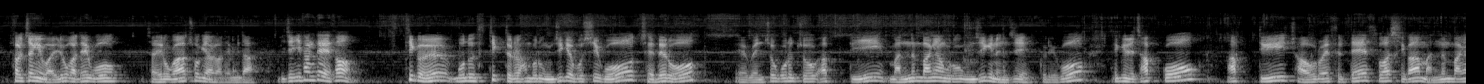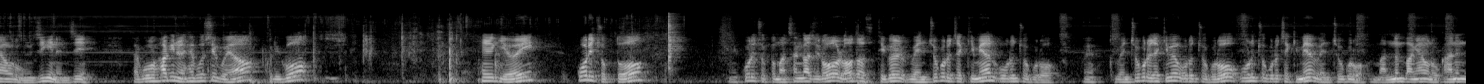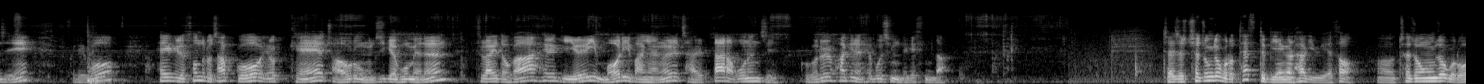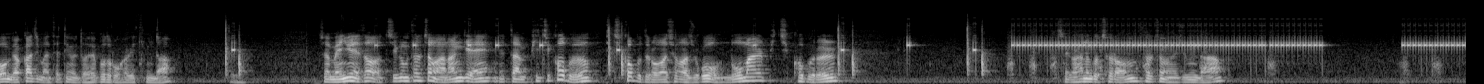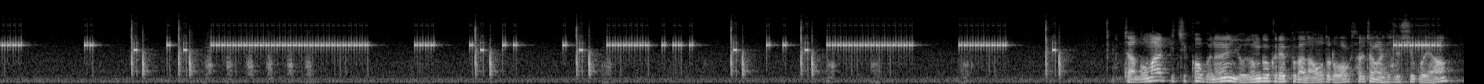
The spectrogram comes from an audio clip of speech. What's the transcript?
설정이 완료가 되고 자이로가 초기화가 됩니다. 이제 이 상태에서 스틱을 모든 스틱들을 한번 움직여 보시고 제대로 예, 왼쪽 오른쪽 앞뒤 맞는 방향으로 움직이는지 그리고 헬기를 잡고 앞뒤 좌우로 했을 때 swash가 맞는 방향으로 움직이는지 자, 그걸 확인을 해 보시고요. 그리고 헬기의 꼬리 쪽도 예, 꼬리 쪽도 마찬가지로 rudder 스틱을 왼쪽으로 제끼면 오른쪽으로. 예, 왼쪽으로 제끼면 오른쪽으로 오른쪽으로 제끼면 왼쪽으로 맞는 방향으로 가는지 그리고 헬기를 손으로 잡고 이렇게 좌우로 움직여 보면은 슬라이더가 헬기의 머리 방향을 잘 따라오는지 그거를 확인을 해 보시면 되겠습니다. 자 이제 최종적으로 테스트 비행을 하기 위해서 어, 최종적으로 몇 가지만 세팅을 더 해보도록 하겠습니다 자 메뉴에서 지금 설정 안 한 게 일단 피치 커브 피치 커브 들어가셔가지고 normal 피치 커브를 제가 하는 것처럼 설정을 해줍니다. 자 노말 피치 커브는 이 정도 그래프가 나오도록 설정을 해주시고요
